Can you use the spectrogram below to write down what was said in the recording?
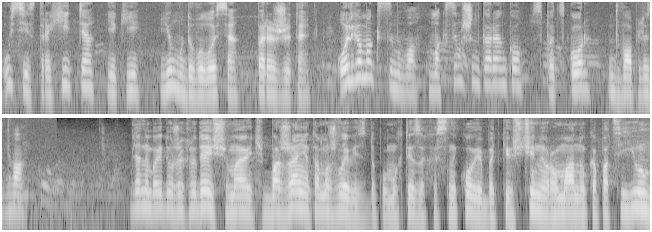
усі страхіття, які йому довелося пережити. Ольга Максимова, Максим Шинкаренко, спецкор 2+,2. Для небайдужих людей, що мають бажання та можливість допомогти захисникові батьківщини Роману Капацію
